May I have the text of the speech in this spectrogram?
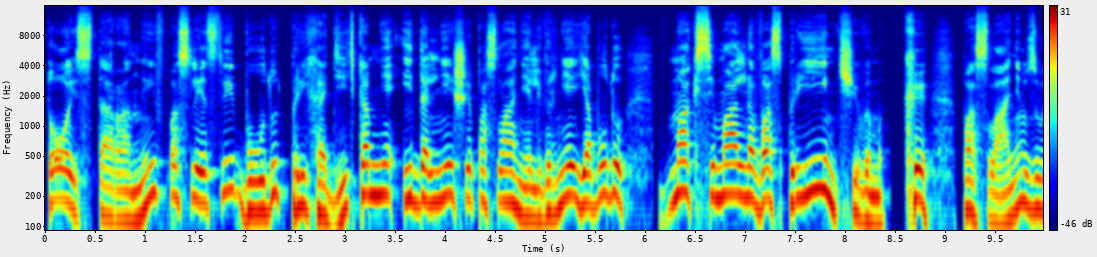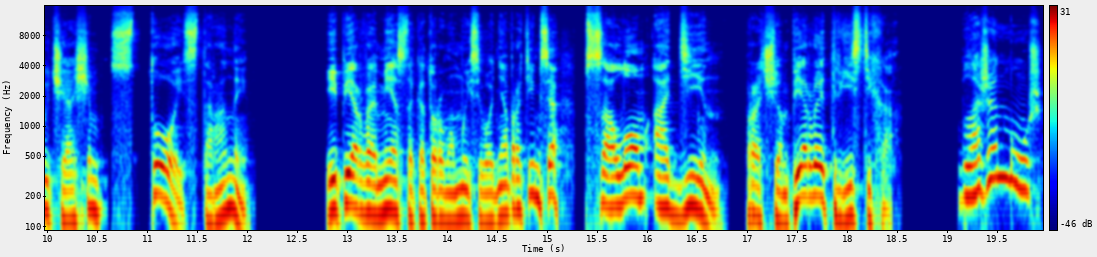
той стороны впоследствии будут приходить ко мне и дальнейшие послания, или вернее, я буду максимально восприимчивым к посланиям, звучащим с той стороны. И первое место, к которому мы сегодня обратимся, Псалом 1. Прочтем первые три стиха. «Блажен муж,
